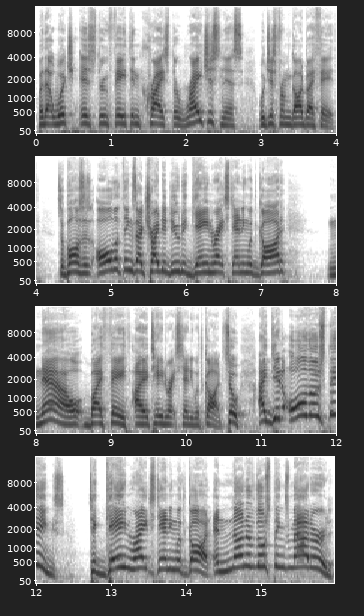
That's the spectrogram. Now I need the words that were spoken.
but that which is through faith in Christ, the righteousness which is from God by faith. So Paul says, All the things I tried to do to gain right standing with God, now by faith I attained right standing with God. So I did all those things to gain right standing with God, and none of those things mattered.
